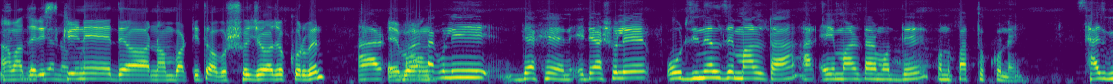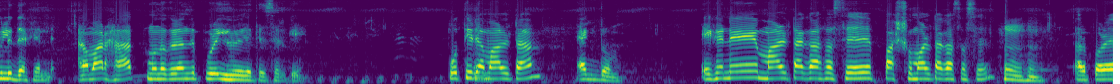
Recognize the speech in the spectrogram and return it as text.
আমাদের স্ক্রিনে দেওয়া নম্বরটিতে অবশ্যই যোগাযোগ করবেন আর মালটাগুলি দেখেন এটা আসলে অরিজিনাল যে মালটা আর এই মালটার মধ্যে কোনো পার্থক্য নাই। সাইজগুলি দেখেন আমার হাত মনে করেন যে পুরোই হয়ে যেতেছে আর কি। প্রতিটা মালটা একদম। এখানে মালটা গাছ আছে পাঁচশো মালটা গাছ আছে। হুম হুম। তারপরে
